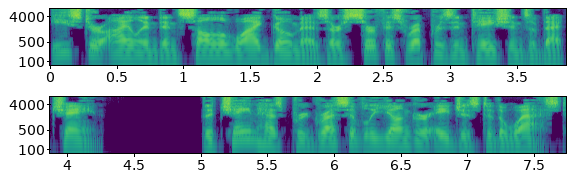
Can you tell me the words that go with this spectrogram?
Easter Island and Sala y Gómez are surface representations of that chain. The chain has progressively younger ages to the west.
